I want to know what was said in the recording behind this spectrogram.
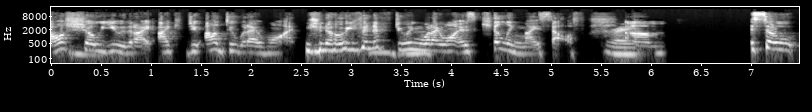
I'll mm-hmm. show you that I, I can do, I'll do what I want, you know, even if doing mm-hmm. what I want is killing myself. Right. Um, so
